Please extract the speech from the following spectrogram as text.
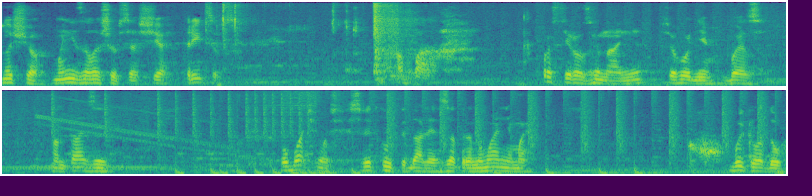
Ну що, мені залишився ще трицепс. Опа. Прості розгинання. Сьогодні без фантазій. Побачимось, слідкуйте далі за тренуваннями. Викладу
